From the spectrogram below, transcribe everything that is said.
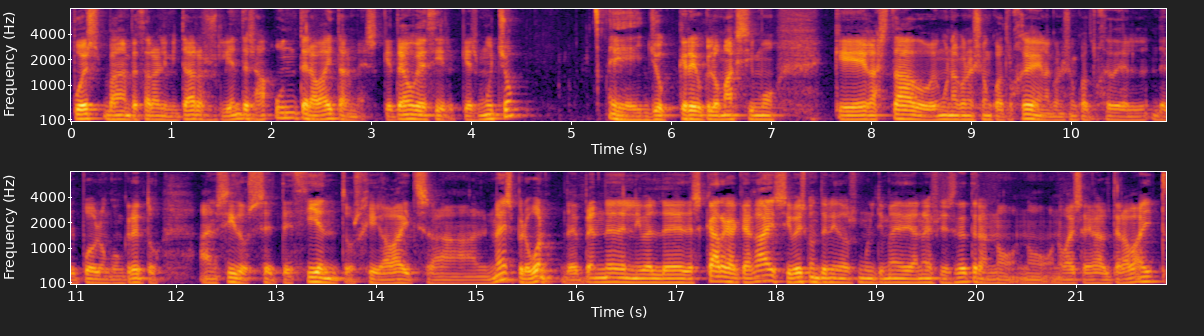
pues van a empezar a limitar a sus clientes a un terabyte al mes. Que tengo que decir que es mucho. Eh, yo creo que lo máximo que he gastado en una conexión 4G, en la conexión 4G del pueblo en concreto, han sido 700 gigabytes al mes, pero bueno, depende del nivel de descarga que hagáis. Si veis contenidos multimedia, Netflix, etcétera, no, no, no vais a llegar al terabyte.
